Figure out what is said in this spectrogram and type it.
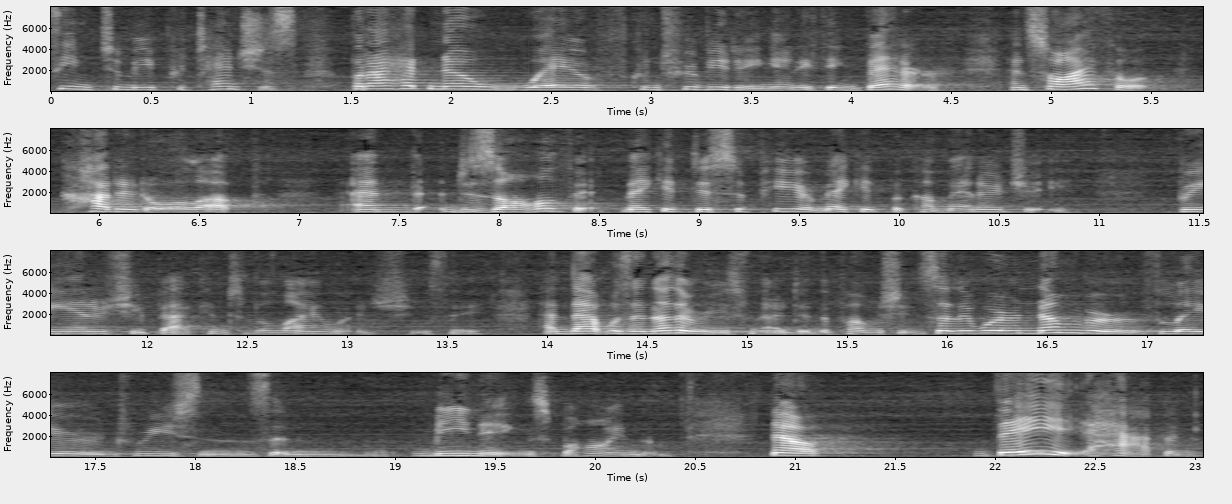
seemed to me pretentious, but I had no way of contributing anything better. And so I thought, cut it all up and dissolve it, make it disappear, make it become energy, bring energy back into the language, you see. And that was another reason I did the poem. So there were a number of layered reasons and meanings behind them. Now, they happened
